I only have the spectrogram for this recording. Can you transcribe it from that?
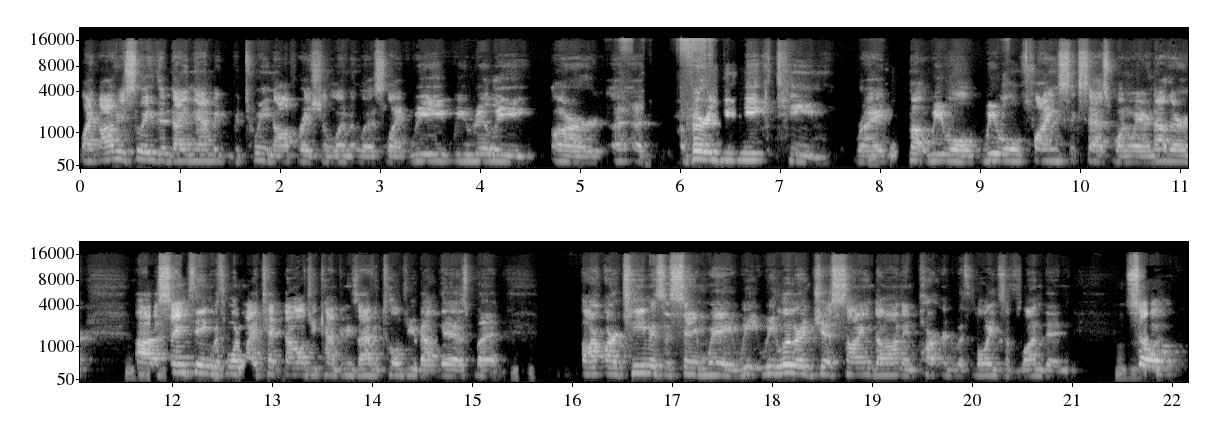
Like, obviously, the dynamic between Operation Limitless, like we we really are a, a, a very unique team, right? Mm-hmm. But we will we will find success one way or another Mm-hmm. Uh, same thing with one of my technology companies. I haven't told you about this, but mm-hmm. our, our team is the same way. We we literally just signed on and partnered with Lloyd's of London. Mm-hmm. So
